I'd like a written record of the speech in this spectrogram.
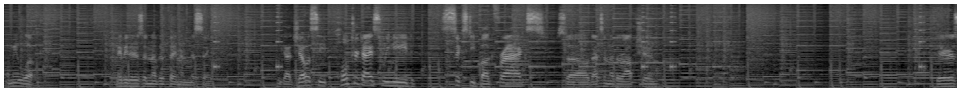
let me look. Maybe there's another thing I'm missing. We got jealousy. Poltergeist, we need 60 bug frags, so that's another option. There's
